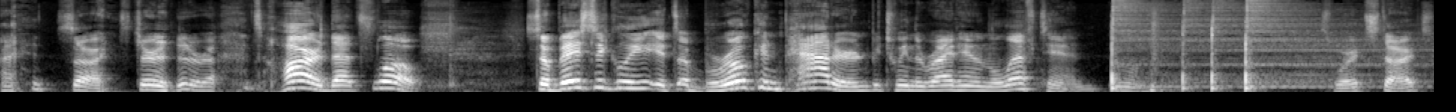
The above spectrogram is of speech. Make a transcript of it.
Right? Sorry, it's turning it around. It's hard, that slow. So basically, it's a broken pattern between the right hand and the left hand. That's where it starts.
